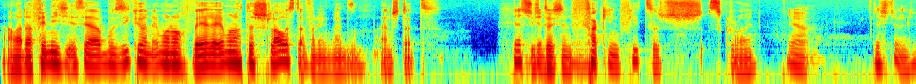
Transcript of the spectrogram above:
Aber da finde ich, ist ja Musik hören immer noch, wäre immer noch das Schlauste von dem Ganzen, anstatt sich durch den fucking Feed zu scrollen. Ja, das stimmt.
